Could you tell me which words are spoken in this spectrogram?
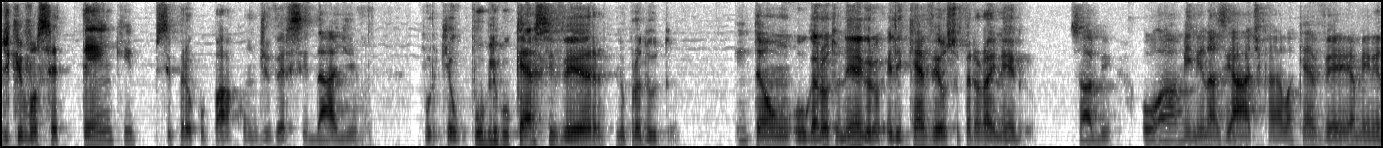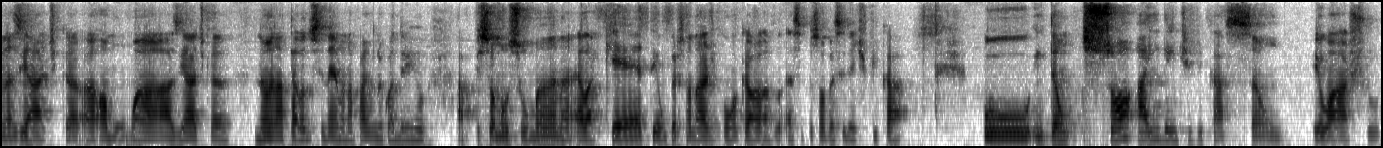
de que você tem que se preocupar com diversidade, porque o público quer se ver no produto. Então, o garoto negro, ele quer ver o super-herói negro, sabe? Ou a menina asiática, ela quer ver a menina asiática, a, uma asiática no- na tela do cinema, na página do quadrinho. A pessoa muçulmana, ela quer ter um personagem com o qual essa pessoa vai se identificar. O, então, só a identificação, eu acho,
